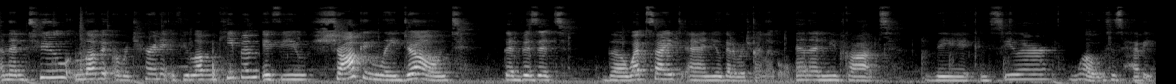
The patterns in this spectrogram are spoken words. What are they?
And then two, love it or return it. If you love them, keep them. If you shockingly don't, then visit the website and you'll get a return label. And then we've got the concealer. Whoa, this is heavy.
